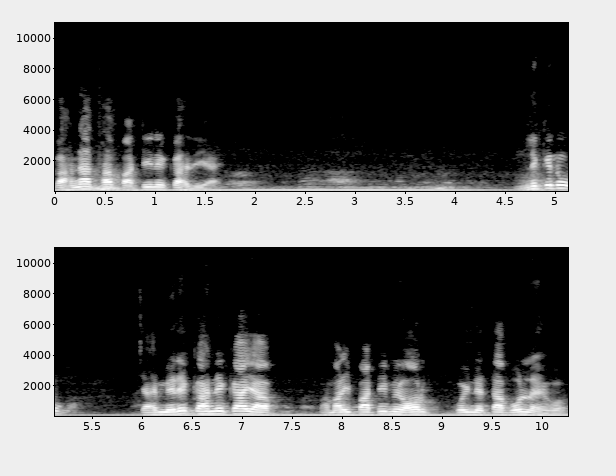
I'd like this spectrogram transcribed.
कहना था, पार्टी ने कह दिया है। लेकिन चाहे मेरे कहने का या हमारी पार्टी में और कोई नेता बोल रहे हो,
